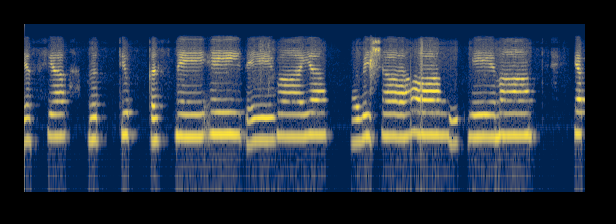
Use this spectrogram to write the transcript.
यस्य मृत्युः कस्मै देवाय हविषा विधेमा यः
